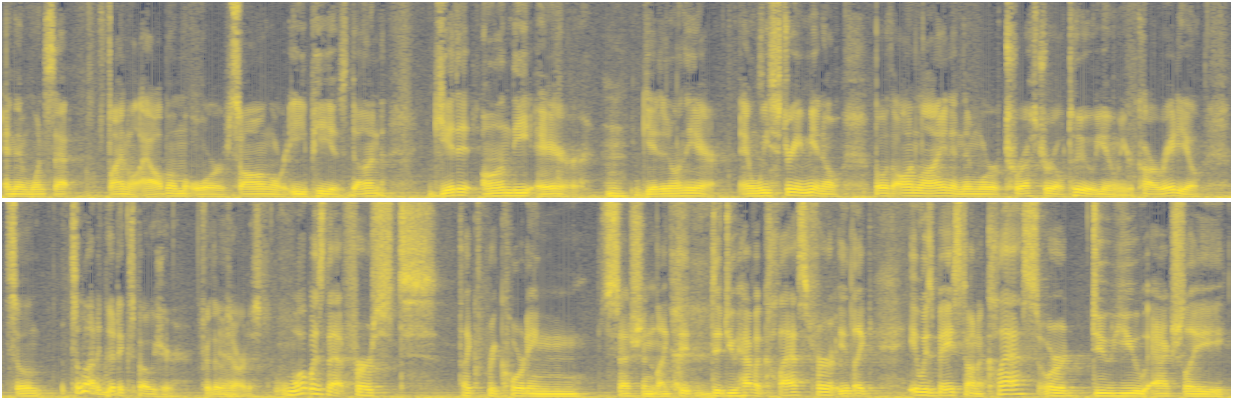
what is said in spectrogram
And then once that final album or song or EP is done, get it on the air. Hmm. Get it on the air. And we stream, you know, both online and then we're terrestrial too, you know, your car radio. So it's a lot of good exposure for those artists. What was that first like recording session like? Did, did you have a class for like? It was based on a class, or do you actually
